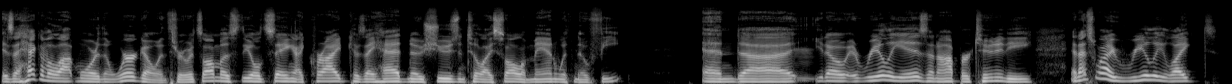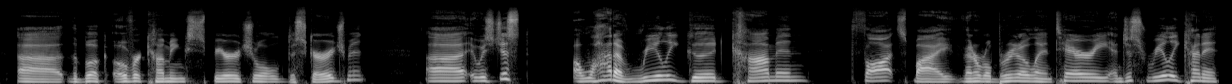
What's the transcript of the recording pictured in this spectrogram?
is a heck of a lot more than we're going through. It's almost the old saying, I cried because I had no shoes until I saw a man with no feet. And, uh, you know, it really is an opportunity. And that's why I really liked uh, the book, Overcoming Spiritual Discouragement. Uh, it was just a lot of really good, common thoughts by Venerable Bruno Lanteri and just really kind of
